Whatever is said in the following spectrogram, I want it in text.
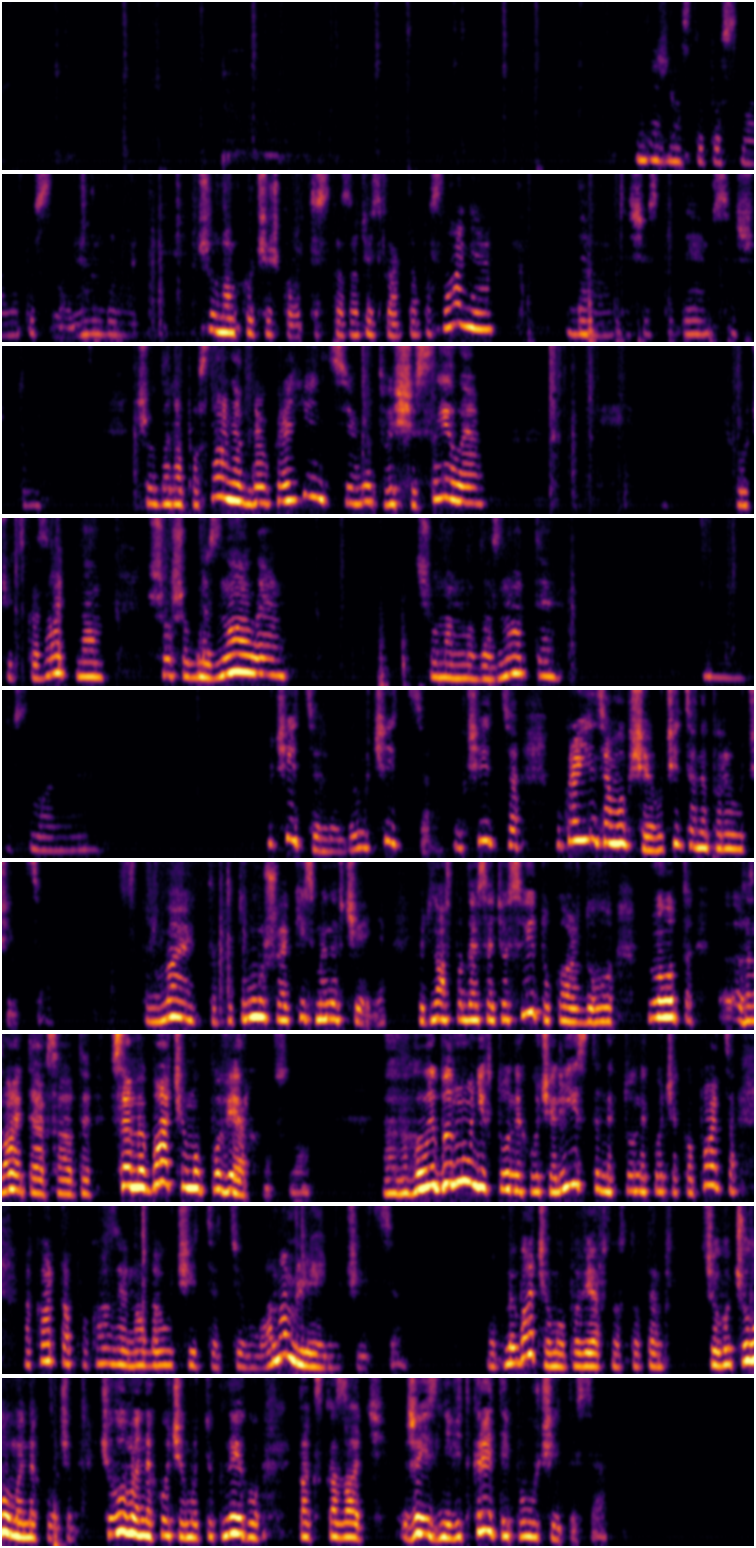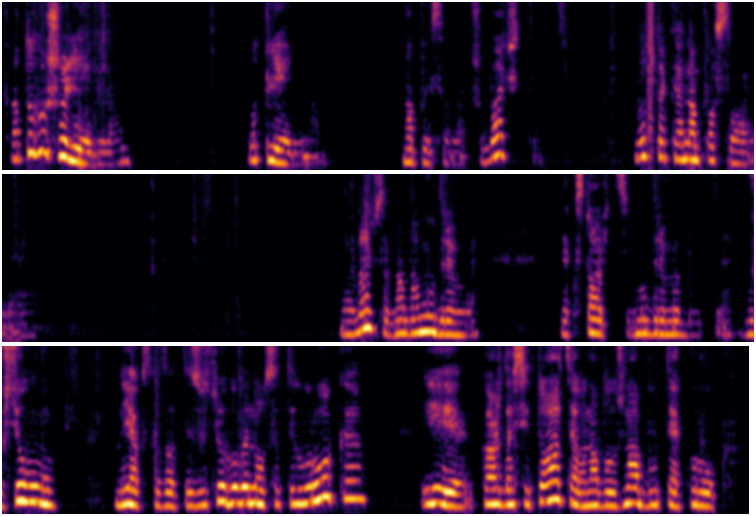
Де ж нас то послання? Послання. Ну, давайте. Що нам хочеш карти сказати? Ось карта послання. Давайте щось подивимося, що там. Що дала послання для українців, от вищі сили. Хочуть сказати нам, що щоб ми знали, що нам треба знати. Послання. Учіться, люди, учіться, учіться. Українцям взагалі учіться не переучиться. Понимаєте? Тому що якісь ми не вчені. Хоч у нас по 10 освіт у кожного, ну от, знаєте, як сказати, все ми бачимо поверхносно. В глибину ніхто не хоче лізти, ніхто не хоче копатися, а карта показує, треба вчитися цьому. А нам лінь вчитися. От ми бачимо поверхносно там, чого, чого ми не хочемо. Чого ми не хочемо цю книгу, так сказати, житті відкрити і поучитися. А того, що лень нам. От лень нам написано, якщо бачите. Ось таке нам послання. Ну, Бачите, треба мудрими, як старці, мудрими бути. В усьому, ну як сказати, з усього виносити уроки, і кожна ситуація вона повинна бути як урок.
